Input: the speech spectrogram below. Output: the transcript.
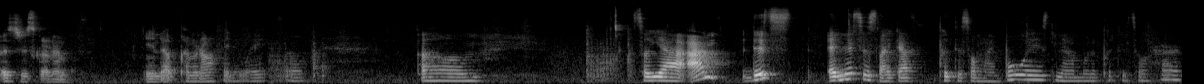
it's just to end up coming off anyway. So, um, so yeah, I'm this, and this is like, I've put this on my boys. Now I'm to put this on her.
